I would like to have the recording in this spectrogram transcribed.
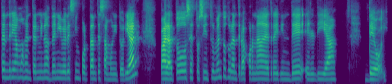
tendríamos en términos de niveles importantes a monitorear para todos estos instrumentos durante la jornada de trading del día de hoy.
